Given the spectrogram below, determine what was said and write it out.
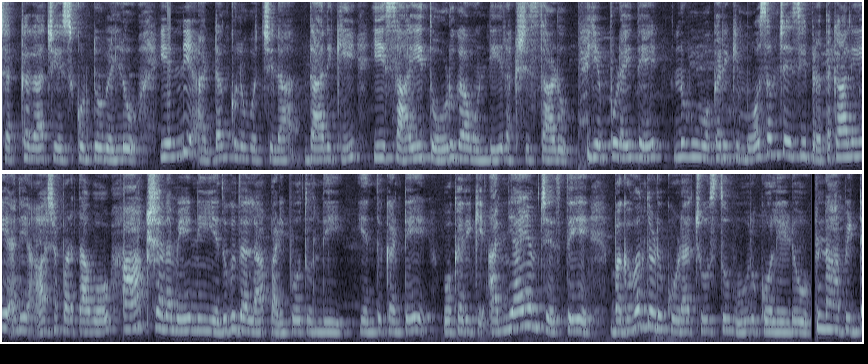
చక్కగా చేసుకుంటూ వెళ్ళు. ఎన్ని అడ్డంకులు వచ్చినా దానికి ఈ సాయి తోడుగా ఉండి రక్షిస్తాడు. ఎప్పుడైతే నువ్వు ఒకరికి మోసం చేసి బ్రతకాలి అని ఆశపడతావో ఆ క్షణమే నీ ఎదుగుదల పడిపోతుంది. ఎందుకంటే ఒకరికి అన్యాయం చేస్తే భగవంతుడు కూడా చూస్తూ ఊరుకోలేడు. నా బిడ్డ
